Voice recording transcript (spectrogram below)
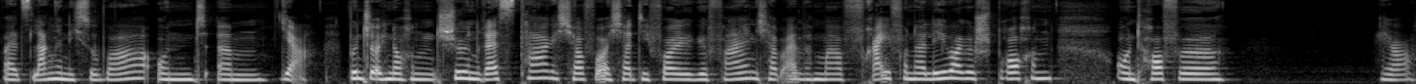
weil es lange nicht so war. Und ähm, ja, wünsche euch noch einen schönen Resttag. Ich hoffe, euch hat die Folge gefallen. Ich habe einfach mal frei von der Leber gesprochen und hoffe, ja,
